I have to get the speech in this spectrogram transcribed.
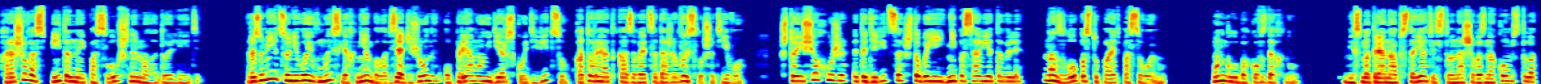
хорошо воспитанной и послушной молодой леди. Разумеется, у него и в мыслях не было взять жены упрямую дерзкую девицу, которая отказывается даже выслушать его. Что еще хуже, эта девица, чтобы ей не посоветовали, на зло поступает по-своему. Он глубоко вздохнул. Несмотря на обстоятельства нашего знакомства,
